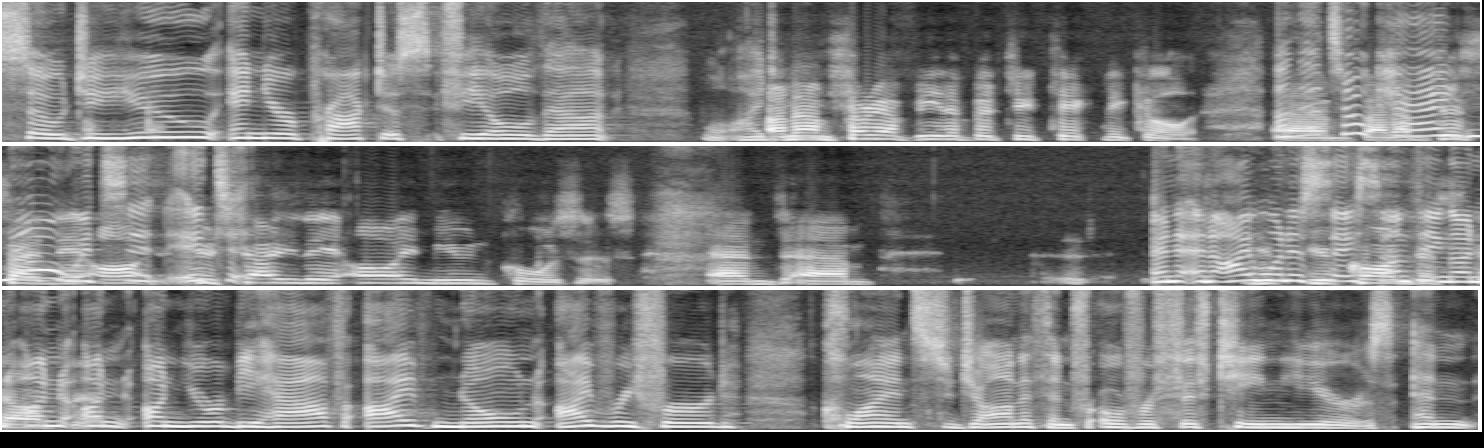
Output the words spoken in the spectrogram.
so. Do you, in your practice, feel that? Well, I do. And I'm sorry, I've been a bit too technical. Oh, that's okay. But I'm just no, saying it's, are, it, it's to show there are immune causes, and um, and and I want to say something on, on, on, on your behalf. I've known, I've referred clients to Jonathan for over 15 years. And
